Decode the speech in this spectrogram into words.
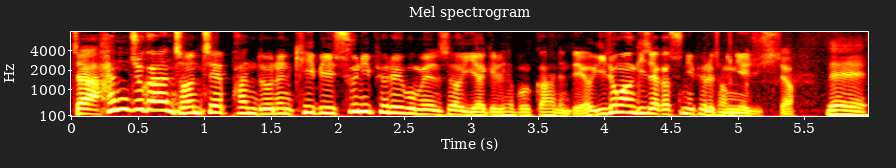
자, 한 주간 전체 판도는 KBL 순위표를 보면서 이야기를 해볼까 하는데요. 이동환 기자가 순위표를 정리해 주시죠. 네,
